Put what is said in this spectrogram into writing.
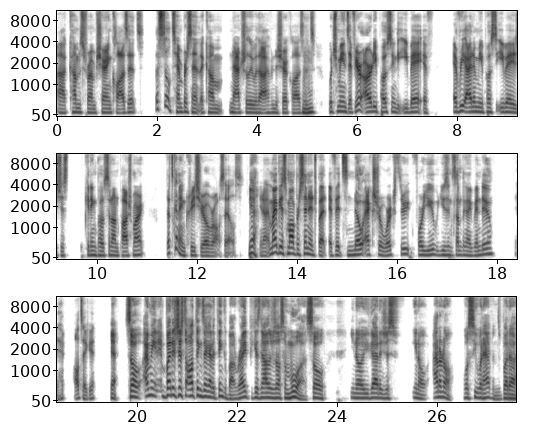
uh, comes from sharing closets, that's still 10% that come naturally without having to share closets, which means if you're already posting to eBay, if every item you post to eBay is just getting posted on Poshmark, that's going to increase your overall sales. Yeah. You know, it might be a small percentage, but if it's no extra work through for you using something like Vendoo, I'll take it. Yeah. So I mean, but it's just all things I got to think about, right? Because now there's also Mua. So, you know, you got to just, you know, I don't know. We'll see what happens. But uh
